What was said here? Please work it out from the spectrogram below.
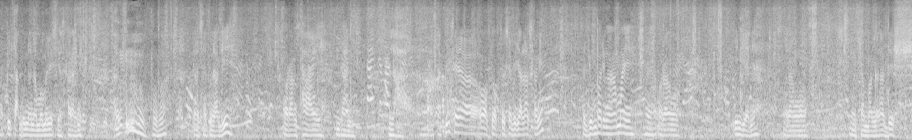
tapi tak guna nama Malaysia sekarang ni. Dan satu lagi orang Thai dan Lao uh, tapi saya waktu-waktu saya berjalan sekarang ni saya jumpa dengan ramai eh, orang Indian ya. Orang macam Bangladesh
